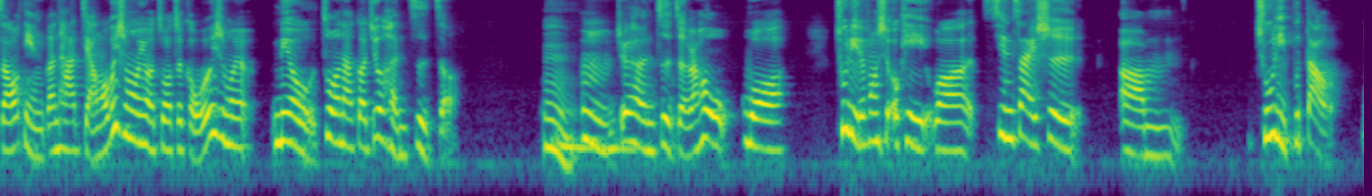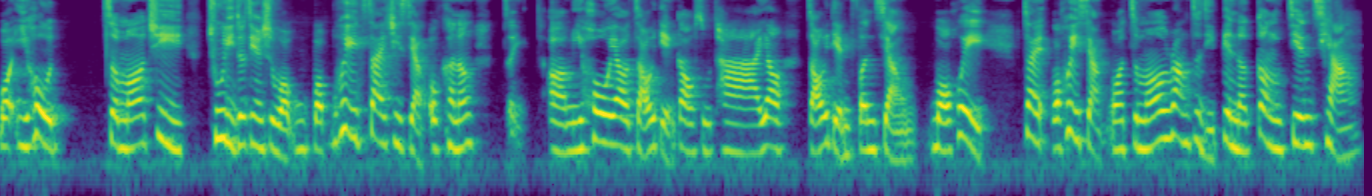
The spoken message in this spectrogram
早点跟他讲？我为什么没有做这个？我为什么没有做那个？就很自责，嗯嗯，就很自责。然后我处理的方式，OK，我现在是嗯处理不到，我以后怎么去处理这件事？我我不会再去想，我可能呃，以后要早一点告诉他，要早一点分享。我会在，我会想，我怎么让自己变得更坚强，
